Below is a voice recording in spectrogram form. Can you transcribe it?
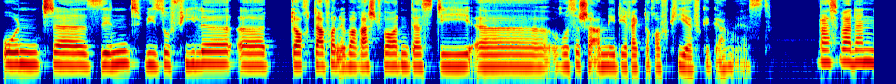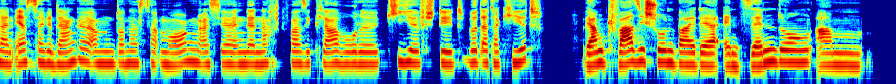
und äh, sind, wie so viele, äh, doch davon überrascht worden, dass die äh, russische Armee direkt auch auf Kiew gegangen ist. Was war dann dein erster Gedanke am Donnerstagmorgen, als ja in der Nacht quasi klar wurde, Kiew steht, wird attackiert? Wir haben quasi schon bei der Entsendung am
